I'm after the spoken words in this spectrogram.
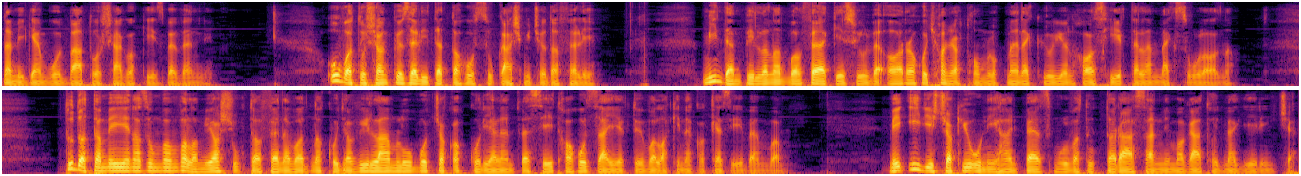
nem igen volt bátorsága kézbe venni. Óvatosan közelített a hosszúkás micsoda felé. Minden pillanatban felkészülve arra, hogy hanyathomlok meneküljön, ha az hirtelen megszólalna. Tudata mélyén azonban valami assúgta a fenevadnak, hogy a villámlóbot csak akkor jelent veszélyt, ha hozzáértő valakinek a kezében van. Még így is csak jó néhány perc múlva tudta rászánni magát, hogy megérintse.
